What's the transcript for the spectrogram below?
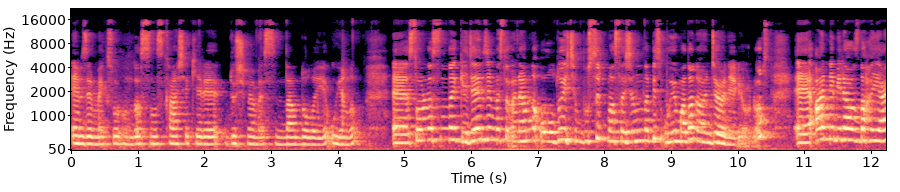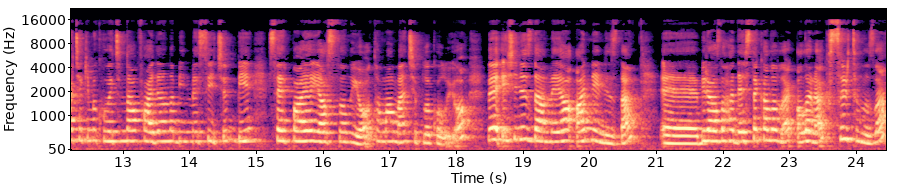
emzirmek zorundasınız kan şekeri düşmemesinden dolayı uyanıp. E, sonrasında gece emzirmesi önemli olduğu için bu sırt masajını da biz uyumadan önce öneriyoruz. E, anne biraz daha yer çekimi kuvvetinden faydalanabilmesi için bir sehpaya yaslanıyor. Tamamen çıplak oluyor. Ve eşinizden veya annenizden e, biraz daha destek alarak, alarak sırtınıza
